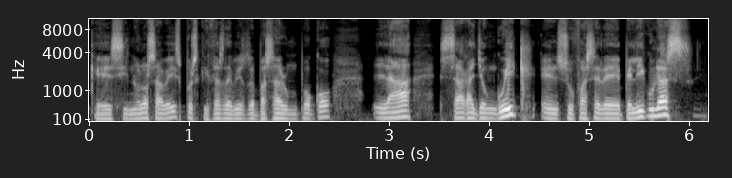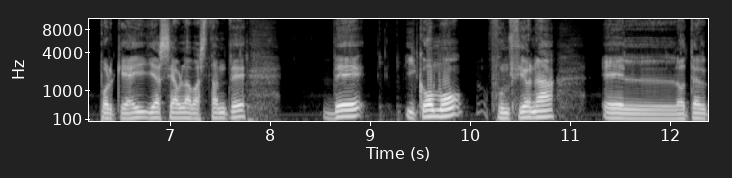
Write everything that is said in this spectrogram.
que si no lo sabéis, pues quizás debéis repasar un poco la saga John Wick en su fase de películas, porque ahí ya se habla bastante de y cómo funciona el hotel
